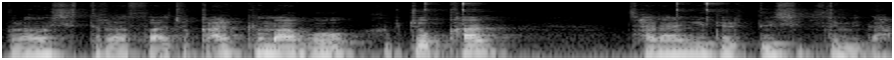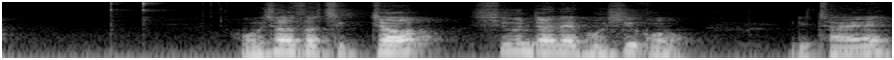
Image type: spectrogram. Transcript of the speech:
브라운 시트라서 아주 깔끔하고 흡족한 차량이 될 듯 싶습니다. 오셔서 직접 시운전해 보시고 이 차의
